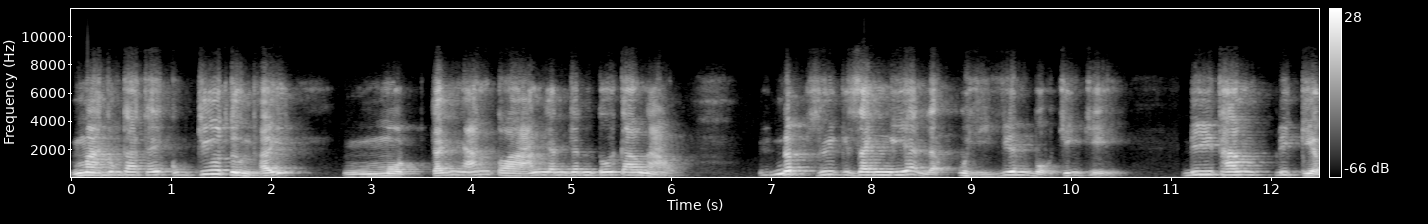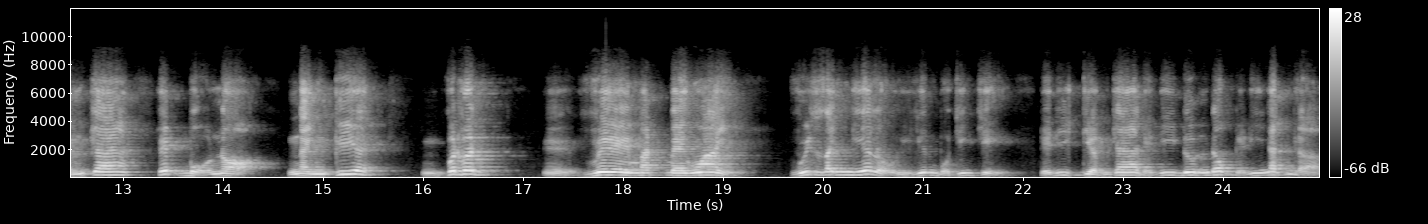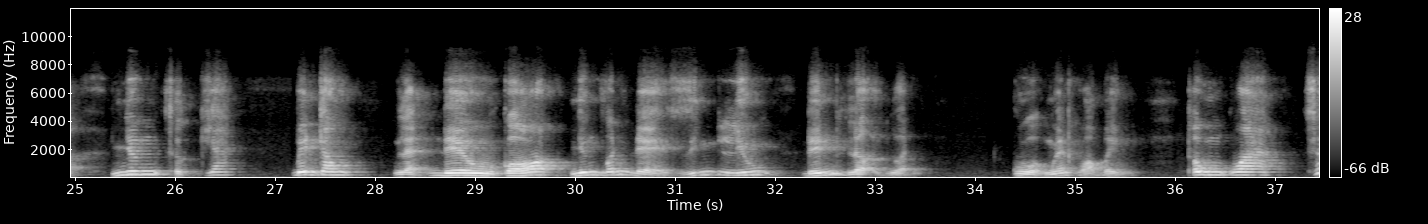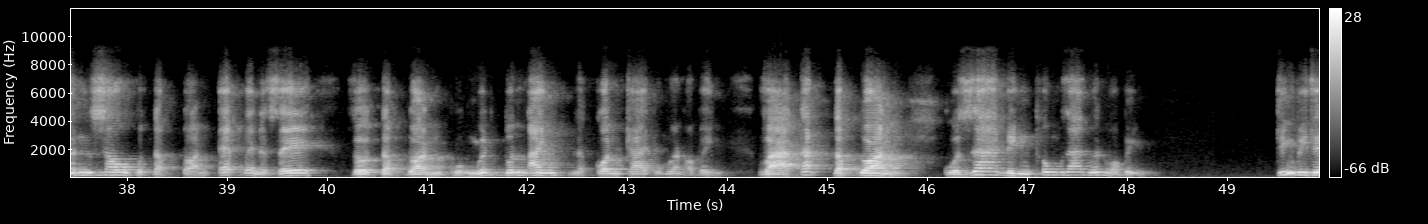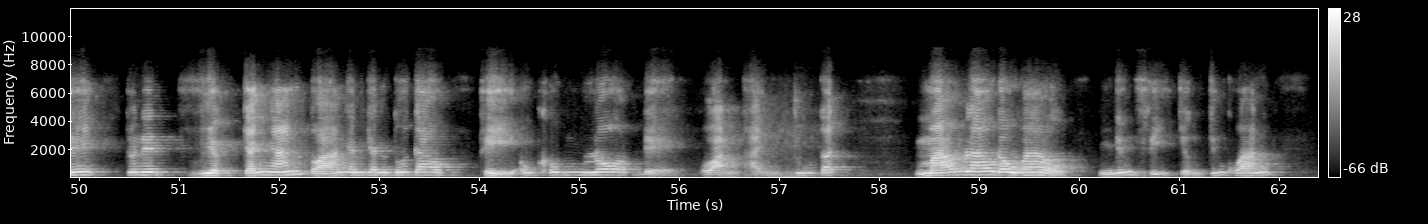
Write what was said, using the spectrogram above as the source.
mà chúng ta thấy cũng chưa từng thấy một tránh án tòa án nhân dân tối cao nào nấp dưới cái danh nghĩa là ủy viên bộ chính trị, đi thăm, đi kiểm tra hết bộ nọ, ngành kia, vân vân. Về mặt bề ngoài, với danh nghĩa là ủy viên bộ chính trị, để đi kiểm tra, để đi đôn đốc, để đi nhắc nhở. Nhưng thực ra, bên trong là đều có những vấn đề dính líu đến lợi nhuận của Nguyễn Hòa Bình thông qua sân sau của tập đoàn FNC rồi tập đoàn của Nguyễn Tuấn Anh là con trai của Nguyễn Hòa Bình, và các tập đoàn của gia đình thông gia Nguyễn Hòa Bình. Chính vì thế cho nên việc tránh án tòa án nhân dân tối cao thì ông không lo để hoàn thành chu tất mà ông lao đầu vào những thị trường chứng khoán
